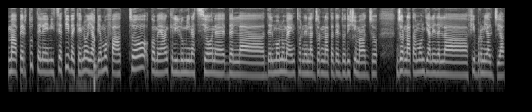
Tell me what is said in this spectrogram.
ma per tutte le iniziative che noi abbiamo fatto, come anche l'illuminazione del monumento nella giornata del 12 maggio, giornata mondiale della fibromialgia.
